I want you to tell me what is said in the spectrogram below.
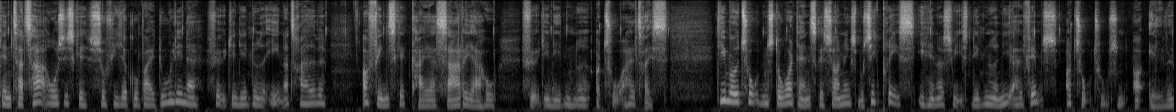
Den tatar-russiske Sofia Gubaidulina, født i 1931, og finske Kaja Sarjahu, født i 1952. De modtog den store danske Sonnings musikpris i henholdsvis 1999 og 2011.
